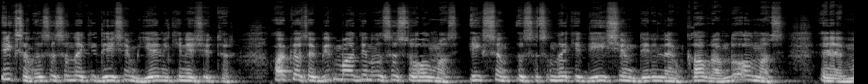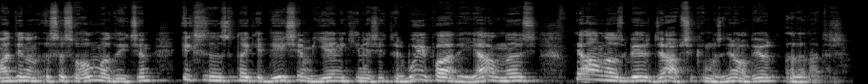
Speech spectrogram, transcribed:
X'in ısısındaki değişim Y'ninkine eşittir. Arkadaşlar bir maddenin ısısı olmaz. X'in ısısındaki değişim denilen kavramda olmaz. E, maddenin ısısı olmadığı için X'in ısısındaki değişim Y'ninkine eşittir. Bu ifade yanlış. Yalnız bir cevap şıkkımız ne oluyor? Adana'dır.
